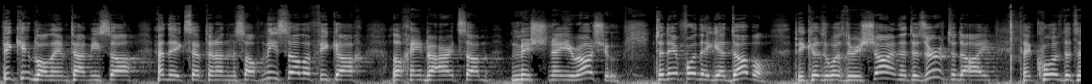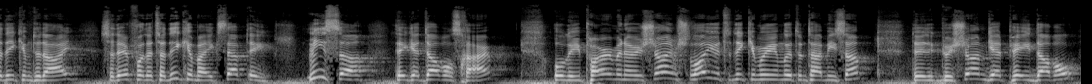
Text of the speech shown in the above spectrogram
They kiblo leim tamisa and they accepted on themselves misa lafikach lachein ba'artzam mishnei yirashu. So therefore they get double because it was the Rishayim that deserved to die that caused the tzadikim to die. So therefore the tzadikim by accepting misa they get double schar. Uli Parim and Rishayim Shloyu Tzadikim Riyim Litim Tamisa. The Rishayim get paid double.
